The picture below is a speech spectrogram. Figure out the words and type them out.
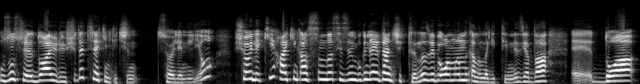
uzun süreli doğa yürüyüşü de trekking için söyleniliyor. Şöyle ki hiking aslında sizin bugün evden çıktığınız ve bir ormanlık alana gittiğiniz ya da e, doğa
